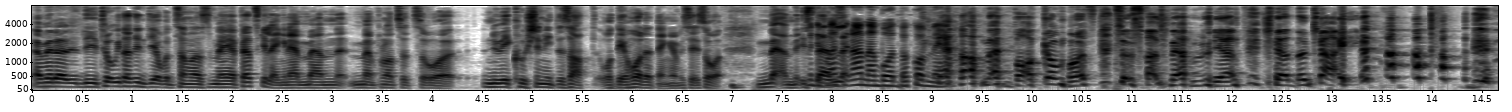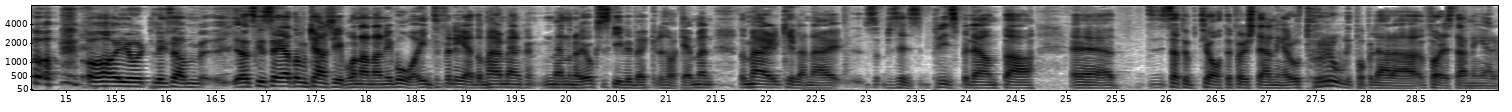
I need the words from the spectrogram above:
jag menar, det är tråkigt att inte jobba tillsammans med Petski längre, men, men på något sätt så, nu är kursen inte satt åt det hållet längre om vi säger så. Men Men det istället... fanns en annan båt bakom mig. Ja, men bakom oss så satt nämligen Ted och Kai. och, och har gjort liksom, jag skulle säga att de kanske är på en annan nivå, inte för det, de här männen har ju också skrivit böcker och saker, men de här killarna är precis prisbelönta, eh, satt upp teaterföreställningar, otroligt populära föreställningar.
